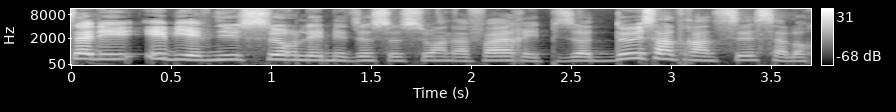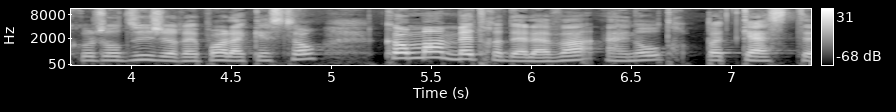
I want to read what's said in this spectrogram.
Salut et bienvenue sur les médias sociaux en affaires, épisode 236, alors qu'aujourd'hui je réponds à la question Comment mettre de l'avant un autre podcast?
